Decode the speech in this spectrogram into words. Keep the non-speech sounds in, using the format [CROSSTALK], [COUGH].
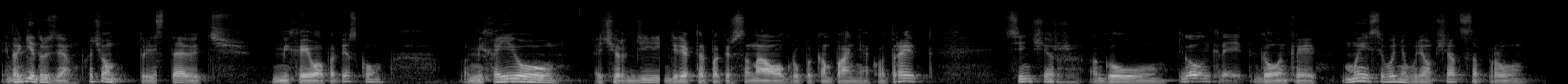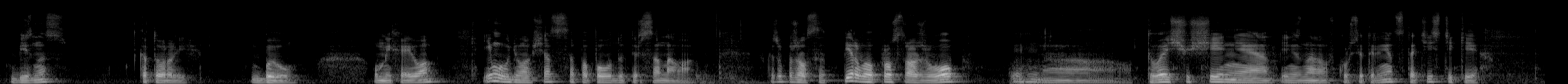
Дорогие друзья, хочу вам представить Михаила Попеску. Михаил HRD, директор по персоналу группы компании Aquatrade, Синчер, Go, Go and create. Go and Create. Мы сегодня будем общаться про бизнес, который был у Михаила. И мы будем общаться по поводу персонала. Скажи, пожалуйста, первый вопрос сразу же в лоб. А, Твои ощущения, я не знаю, в курсе ты или нет, статистики,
